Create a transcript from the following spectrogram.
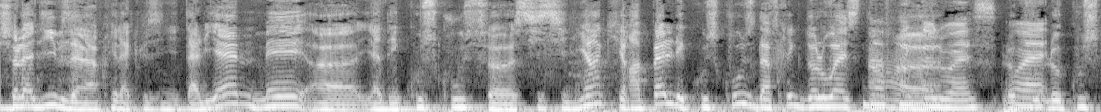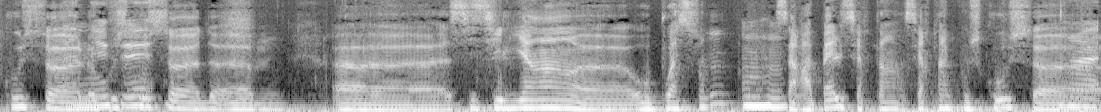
cela dit, vous avez appris la cuisine italienne, mais euh, il y a des couscous euh, siciliens qui rappellent les couscous d'Afrique de l'Ouest. hein, D'Afrique euh, de l'Ouest. Le, ouais. le couscous, le couscous de, euh, euh, sicilien euh, au poisson, Mhm. ça rappelle certains, certains couscous euh, Ouais.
